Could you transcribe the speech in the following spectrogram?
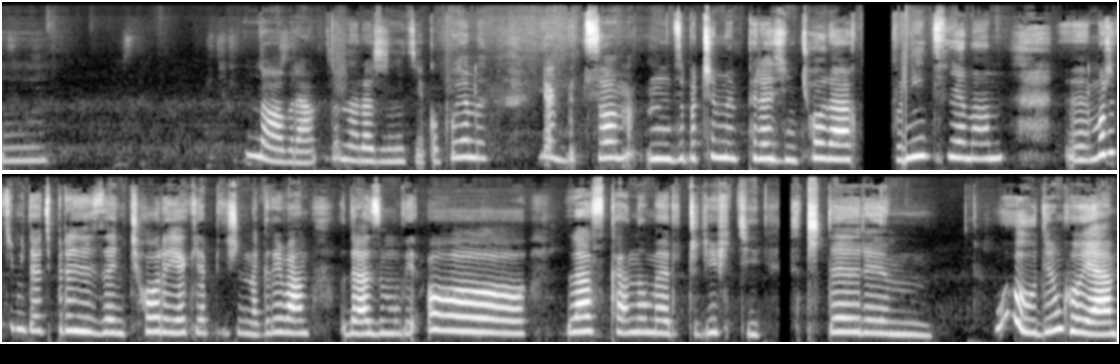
Mm. Dobra, to na razie nic nie kupujemy. Jakby co, mm, zobaczymy prezenciorach. Nic nie mam. Y, Możecie mi dać prezenciory, jak ja piszę, nagrywam. Od razu mówię, o, laska numer 34. Uuu, dziękuję.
